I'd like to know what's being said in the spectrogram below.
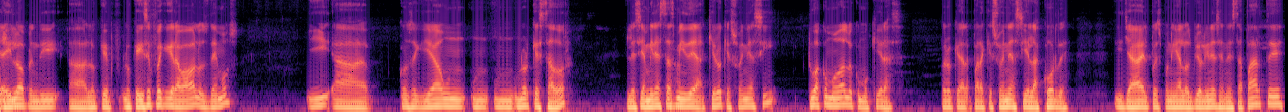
que ahí lo aprendí. Ah, lo, que, lo que hice fue que grababa los demos y ah, conseguía un, un, un, orquestador. le decía, mira, esta es mi idea, quiero que suene así, tú acomódalo como quieras, pero que, para que suene así el acorde. Y ya él pues ponía los violines en esta parte,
